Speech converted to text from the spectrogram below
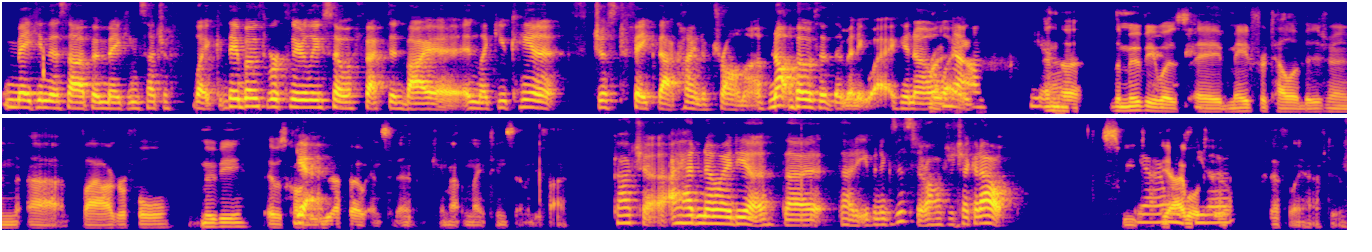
making this up and making such a like they both were clearly so affected by it and like you can't just fake that kind of trauma. Not both of them anyway, you know, Right. like No. Yeah. And the the movie was a made for television uh, biographical movie. It was called Yeah. The UFO Incident. It came out in 1975. Gotcha. I had no idea that that even existed. I'll have to check it out. Sweet. yeah, I yeah, I will too. that. I definitely have to.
